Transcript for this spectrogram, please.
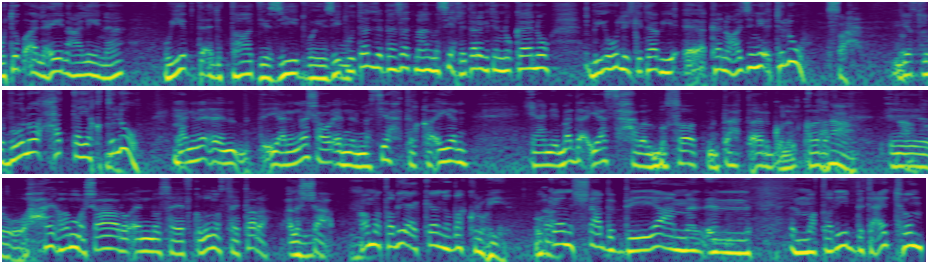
وتبقى العين علينا ويبدأ الاضطهاد يزيد ويزيد وده اللي ما زاد مع المسيح لدرجة إنه كانوا بيقول الكتاب آه، كانوا عايزين يقتلوه. صح. يطلبونه حتى يقتلوه. يعني يعني نشعر إن المسيح تلقائيا يعني بدأ يسحب البساط من تحت أرجل القاده نعم. إيه، وح- هم شعروا إنه سيفقدون السيطرة على الشعب. هم طبيعي كانوا مكروهين وكان الشعب بيعمل ال- المطالب بتاعتهم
